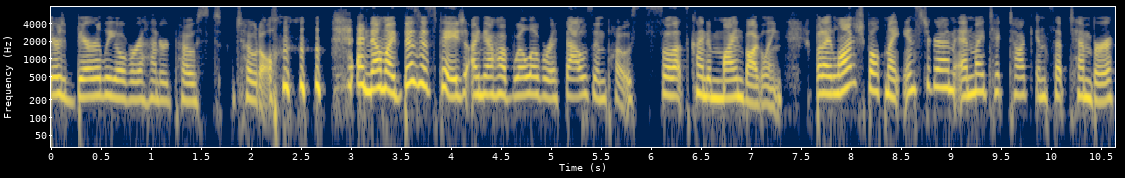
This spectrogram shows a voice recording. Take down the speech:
there's barely over 100 posts total. and now my business page, I now have well over a thousand posts. So that's kind of mind boggling. But I launched both my Instagram and my TikTok in September,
